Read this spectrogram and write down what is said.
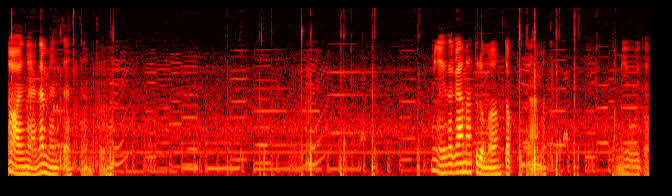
Aj, ne, nem mentettem tovább. Mindegy, legalább már tudom a taktikámat. Ami jó ide.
